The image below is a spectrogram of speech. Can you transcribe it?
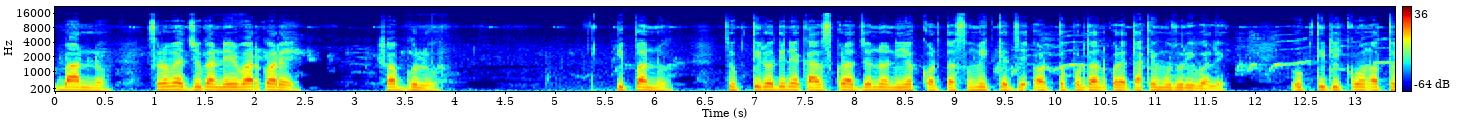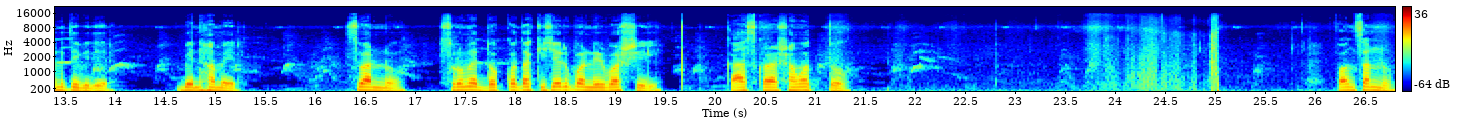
বান্ন। শ্রমের যোগান নির্ভর করে সবগুলো। তিপ্পান্ন। চুক্তির অধীনে কাজ করার জন্য নিয়োগকর্তা শ্রমিককে যে অর্থ প্রদান করে তাকে মজুরি বলে। উক্তিটি কোন অর্থনীতিবিদের? বেনহামের। চুয়ান্ন। শ্রমের দক্ষতা কিসের উপর নির্ভরশীল? কাজ করার সামর্থ্য। পঞ্চান্ন।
